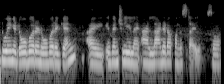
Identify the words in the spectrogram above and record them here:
doing it over and over again i eventually la- I landed up on a style. So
